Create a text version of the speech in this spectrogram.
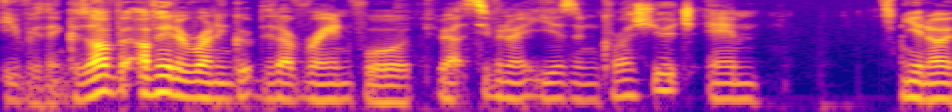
everything. Because I've, I've had a running group that I've ran for about seven or eight years in Christchurch, and you know,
